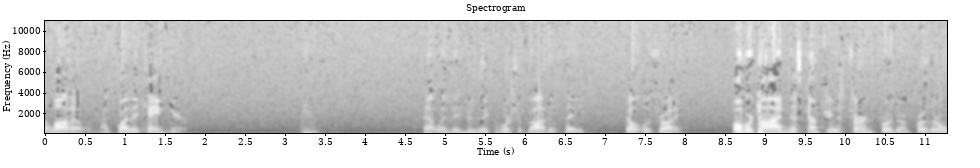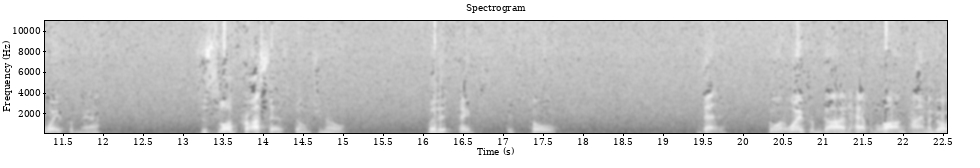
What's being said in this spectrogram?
A lot of them. That's why they came here. that way they knew they could worship God as they felt was right. Over time, this country has turned further and further away from that. It's a slow process, don't you know? But it takes its toll. That going away from God happened a long time ago.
